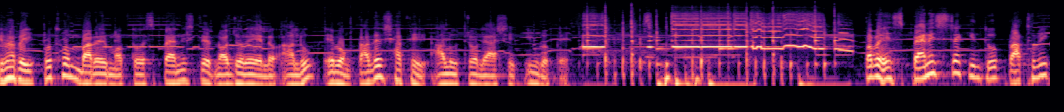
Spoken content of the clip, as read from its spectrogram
এভাবেই প্রথমবারের মতো স্প্যানিশদের নজরে এলো আলু এবং তাদের সাথেই আলু চলে আসে ইউরোপে। তবে স্প্যানিশরা কিন্তু প্রাথমিক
